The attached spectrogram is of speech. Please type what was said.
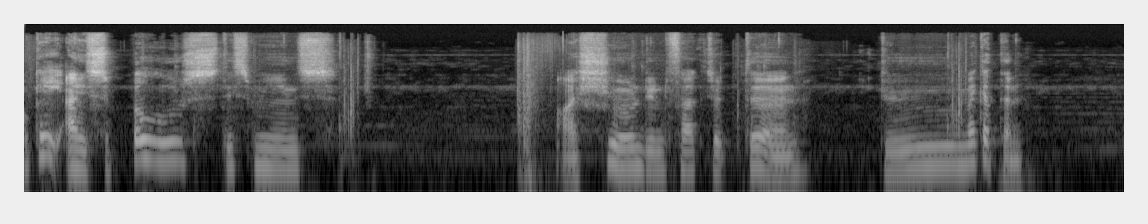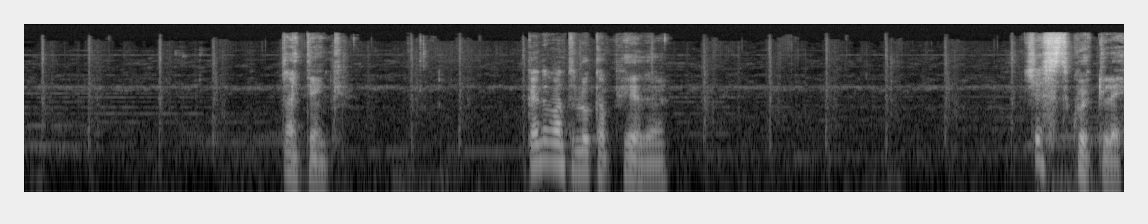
Okay, I suppose this means I should in fact return to Megaton. I think. Kinda want to look up here though. Just quickly,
